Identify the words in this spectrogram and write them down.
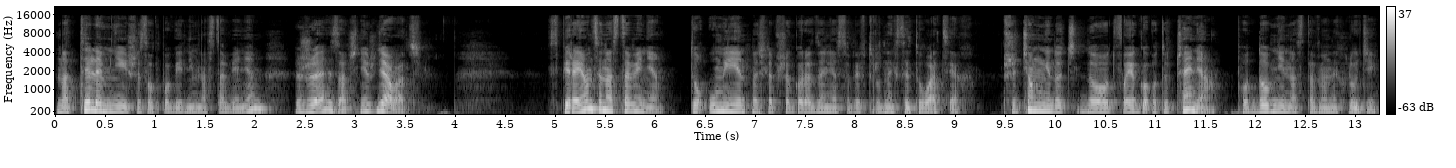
Na tyle mniejszy z odpowiednim nastawieniem, że zaczniesz działać. Wspierające nastawienie to umiejętność lepszego radzenia sobie w trudnych sytuacjach. Przyciągnie do, do Twojego otoczenia podobnie nastawionych ludzi,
